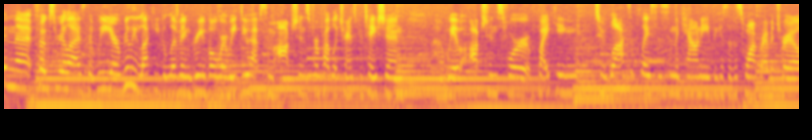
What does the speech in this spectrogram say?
Hoping that folks realize that we are really lucky to live in Greenville where we do have some options for public transportation. Uh, we have options for biking to lots of places in the county because of the Swamp Rabbit Trail.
